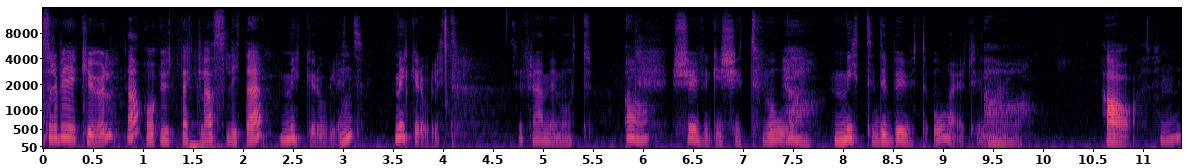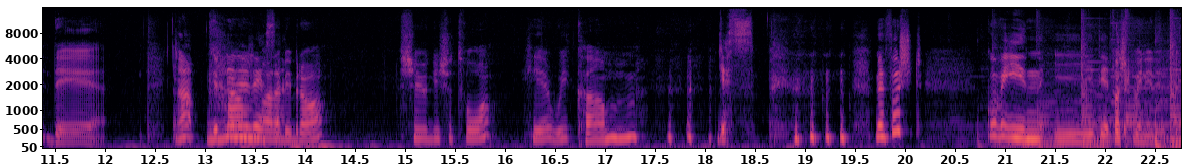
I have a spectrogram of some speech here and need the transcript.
Så det blir kul Ja. att utvecklas lite. Mycket roligt. Mm. Mycket roligt. Ser fram emot Ja. 2022. Ja. Mitt debutår till och med. Ja, ja Mm. det Ja, det blir en resa. bara bli bra. 2022, here we come. Yes! Men först går vi in i del Först går vi in i del tre.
